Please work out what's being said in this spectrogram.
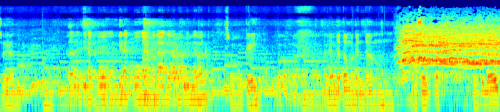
So. Wala, Hindi nagbunga, hindi nagbunga yung ginagawa namin ngayon. So okay. Maganda to, magandang result to. Thank you Lord.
